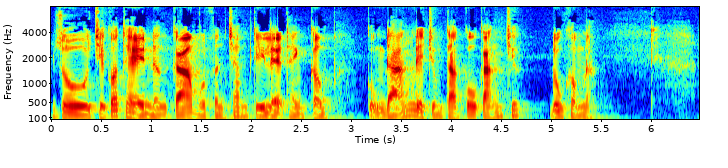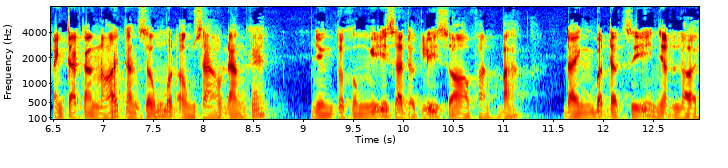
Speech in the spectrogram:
Dù chỉ có thể nâng cao một phần trăm tỷ lệ thành công, cũng đáng để chúng ta cố gắng chứ, đúng không nào? Anh ta càng nói càng giống một ông giáo đáng ghét, nhưng tôi không nghĩ ra được lý do phản bác, đành bất đắc dĩ nhận lời.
